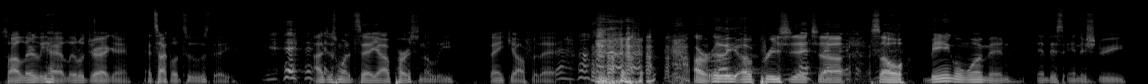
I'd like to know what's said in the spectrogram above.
So I literally had Little Dragon and Taco Tuesday. I just want to tell y'all personally, thank y'all for that. I really appreciate y'all. So being a woman in this industry,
